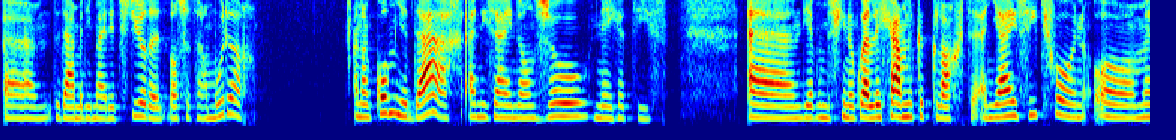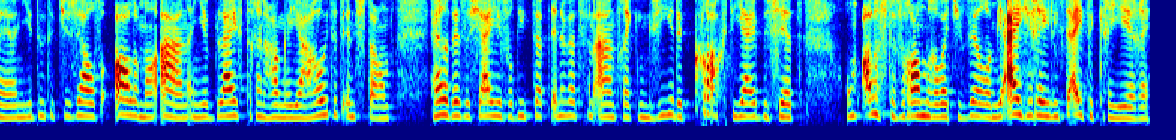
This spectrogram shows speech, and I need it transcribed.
um, de dame die mij dit stuurde, was het haar moeder. En dan kom je daar en die zijn dan zo negatief. En die hebben misschien ook wel lichamelijke klachten. En jij ziet gewoon, oh man, je doet het jezelf allemaal aan. En je blijft erin hangen, je houdt het in stand. Dat is als jij je verdiept hebt in de wet van aantrekking, zie je de kracht die jij bezit om alles te veranderen wat je wil, om je eigen realiteit te creëren.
